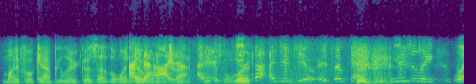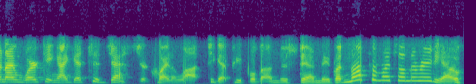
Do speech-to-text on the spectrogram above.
my vocabulary it goes out the window I when i'm I trying know, to think I, of a word I do too. It's okay. Usually when I'm working, I get to gesture quite a lot to get people to understand me, but not so much on the radio.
